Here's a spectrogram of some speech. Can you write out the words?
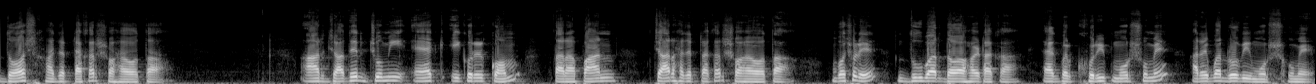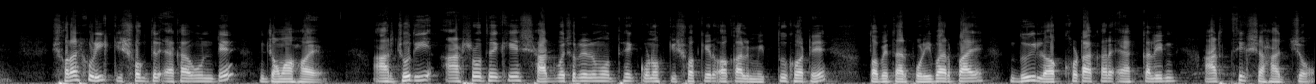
দশ হাজার টাকার সহায়তা। আর যাদের জমি এক একরের কম, তারা পান চার হাজার টাকার সহায়তা। বছরে দুবার দেওয়া হয় টাকা, একবার খরিফ মরশুমে আর একবার রবি মরশুমে। সরাসরি কৃষকদের অ্যাকাউন্টে জমা হয়। আর যদি আঠেরো থেকে ষাট বছরের মধ্যে কোনো কৃষকের অকাল মৃত্যু ঘটে, তবে তার পরিবার পায় দুই লক্ষ টাকার এককালীন আর্থিক সাহায্য।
